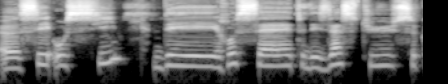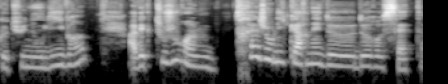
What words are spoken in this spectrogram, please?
euh, c'est aussi des recettes, des astuces que tu nous livres, avec toujours un très joli carnet de, recettes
